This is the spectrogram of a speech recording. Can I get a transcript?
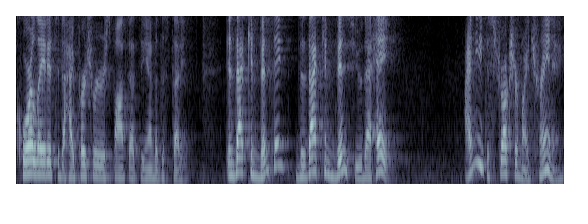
correlated to the hypertrophy response at the end of the study. Is that convincing? Does that convince you that, hey, I need to structure my training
